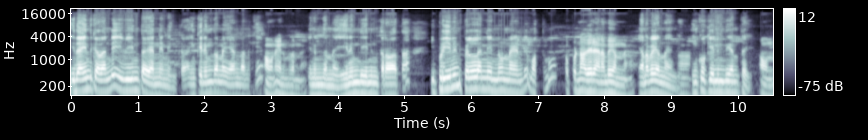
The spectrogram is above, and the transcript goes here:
ఇది అయింది కదండి ఇవి ఇంత అన్ని ఇంకా ఇంక ఎనిమిది ఉన్నాయి ఏండానికి అవును ఎనిమిది ఉన్నాయి. ఎనిమిది ఉన్నాయి. ఎనిమిది ఎనిమిది తర్వాత ఇప్పుడు ఈనిన పిల్లలన్నీ ఎన్ని ఉన్నాయండి మొత్తము? ఇప్పుడు నా దగ్గర ఎనభై ఉన్నాయి. ఎనభై ఉన్నాయండి. ఇంకొక ఎనిమిది ఎంత అవును.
